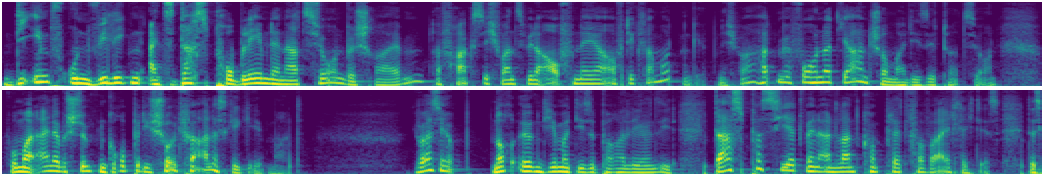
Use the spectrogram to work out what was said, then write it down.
die Impfunwilligen als das Problem der Nation beschreiben, da fragst du dich, wann es wieder Aufnäher auf die Klamotten gibt, nicht wahr? Hatten wir vor 100 Jahren schon mal die Situation, wo man einer bestimmten Gruppe die Schuld für alles gegeben hat. Ich weiß nicht, ob noch irgendjemand diese Parallelen sieht. Das passiert, wenn ein Land komplett verweichlicht ist. Das,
